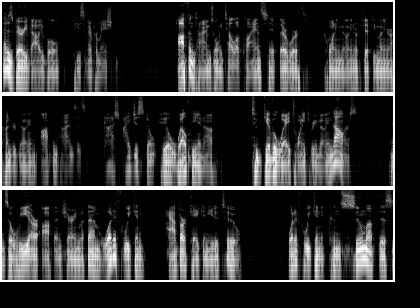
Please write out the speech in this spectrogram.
That is very valuable piece of information. Oftentimes, when we tell our clients if they're worth 20 million or 50 million or 100 million, oftentimes it's, gosh, I just don't feel wealthy enough to give away $23 million. And so we are often sharing with them what if we can have our cake and eat it too? What if we can consume up this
